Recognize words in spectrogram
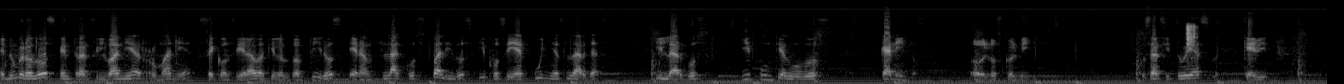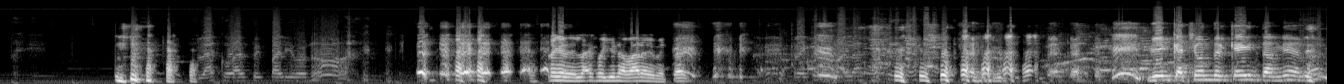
el número 2, en Transilvania, Rumania, se consideraba que los vampiros eran flacos, pálidos y poseían uñas largas y largos y puntiagudos caninos, o los colmillos. O sea, si tú veías Kevin, flaco, alto y pálido, no, Traigan el agua y una vara de metal. Bien cachondo el Kevin también, ¿no? Se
